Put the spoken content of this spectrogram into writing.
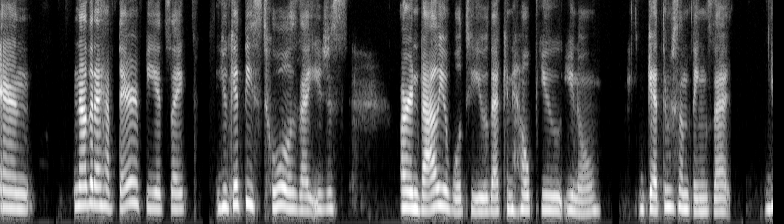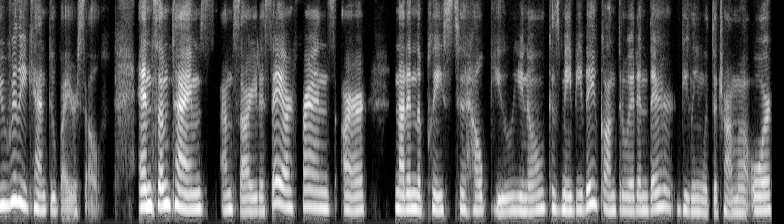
and now that i have therapy it's like you get these tools that you just are invaluable to you that can help you you know get through some things that you really can't do by yourself. And sometimes i'm sorry to say our friends are not in the place to help you you know because maybe they've gone through it and they're dealing with the trauma or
